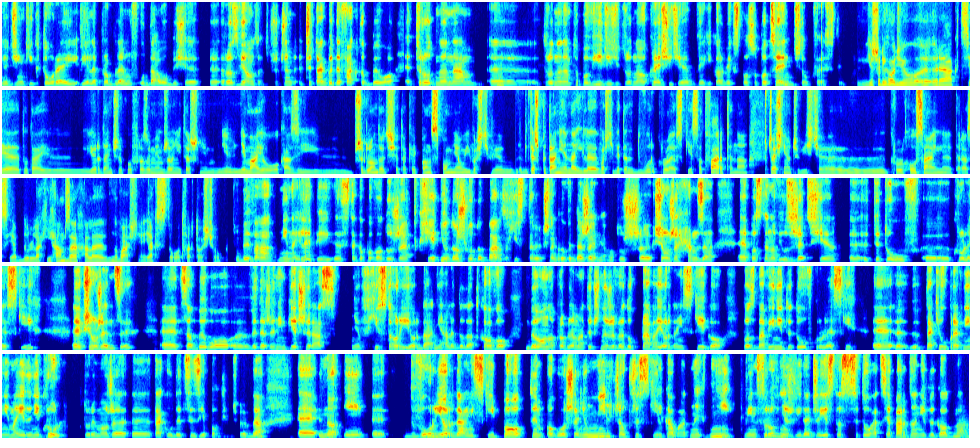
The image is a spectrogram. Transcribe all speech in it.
dzięki której wiele problemów udałoby się e, rozwiązać. Przy czym, czy tak by de facto było, e, trudno nam, e, hmm. trudno nam to powiedzieć i trudno określić je w jakikolwiek sposób ocenić tą kwestię. Jeżeli chodzi o reakcję tutaj Jordańczyków, rozumiem, że oni też nie, nie, nie mają okazji przyglądać się, tak jak Pan wspomniał, i właściwie i też pytanie, na ile właściwie ten dwór królewski jest otwarty na wcześniej oczywiście król Hussein, teraz Abdullah i Hamzach, ale no właśnie, jak z tą otwartością? Bywa nie najlepiej z tego powodu, że w kwietniu doszło do bardzo historycznego wydarzenia. Otóż książę Hamza postanowił zrzec się tytułów królewskich, książęcych, co było wydarzeniem pierwszy raz w historii Jordanii, ale dodatkowo było ono problematyczne, że według prawa jordańskiego pozbawienie tytułów królewskich, e, e, takie uprawnienie ma jedynie król, który może e, taką decyzję podjąć, prawda? No i Dwór jordański po tym ogłoszeniu milczał przez kilka ładnych dni, więc również widać, że jest to sytuacja bardzo niewygodna,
